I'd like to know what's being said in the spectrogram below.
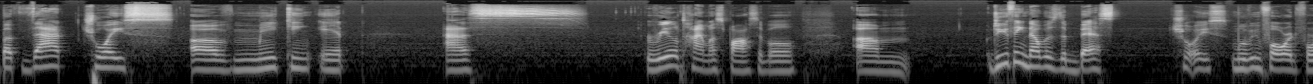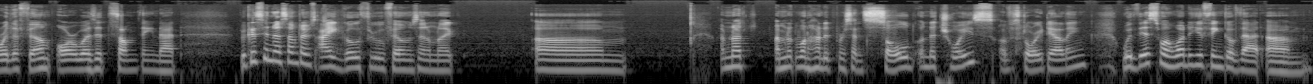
but that choice of making it as real time as possible um do you think that was the best choice moving forward for the film? Or was it something that because you know sometimes i go through films and i'm like um i'm not i'm not 100% sold on the choice of storytelling. With this one what do you think of that um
